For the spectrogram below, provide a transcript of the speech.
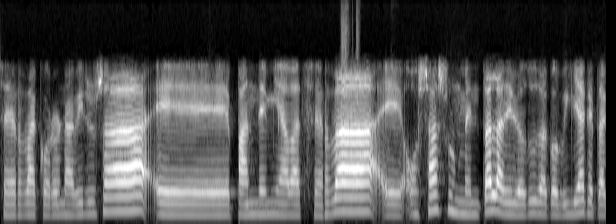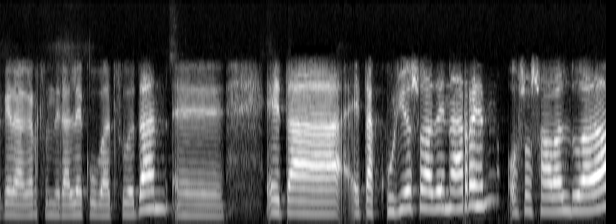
zer da koronavirusa, e, pandemia bat zer da, e, osasun mentalari lotutako bilaketak era gertzen dira leku batzuetan, e, eta eta kuriosoa den arren oso zabaldua da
